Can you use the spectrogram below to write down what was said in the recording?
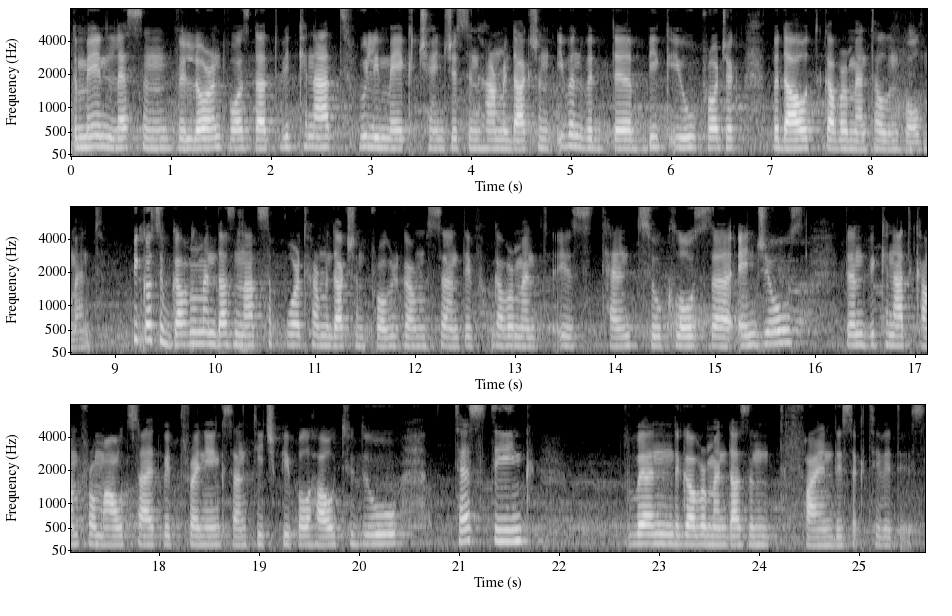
The main lesson we learned was that we cannot really make changes in harm reduction, even with the big EU project, without governmental involvement. Because if government does not support harm reduction programs and if government is tend to close uh, NGOs, then we cannot come from outside with trainings and teach people how to do testing when the government doesn't find these activities.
